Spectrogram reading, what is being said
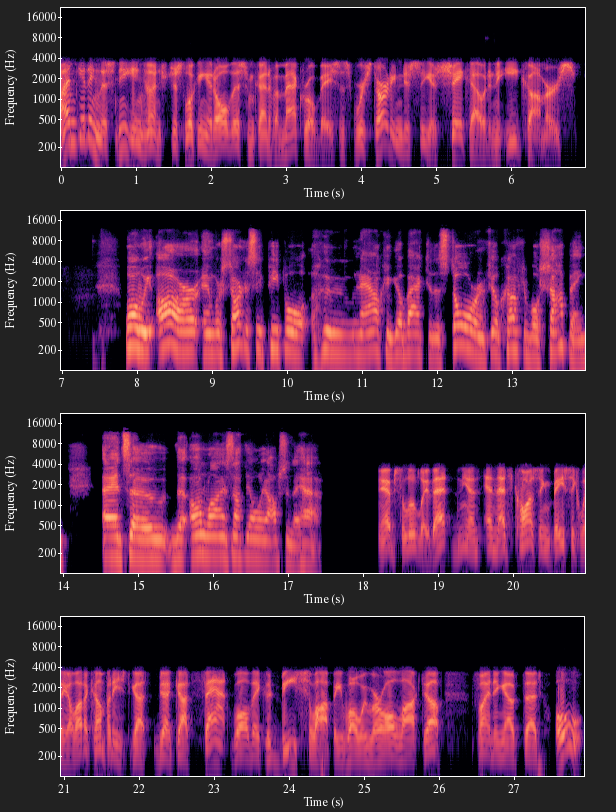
I'm getting the sneaking hunch, just looking at all this from kind of a macro basis, we're starting to see a shakeout in e commerce. Well, we are, and we're starting to see people who now can go back to the store and feel comfortable shopping. And so the online is not the only option they have. Absolutely, that and that's causing basically a lot of companies got got fat while they could be sloppy while we were all locked up finding out that, oh,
